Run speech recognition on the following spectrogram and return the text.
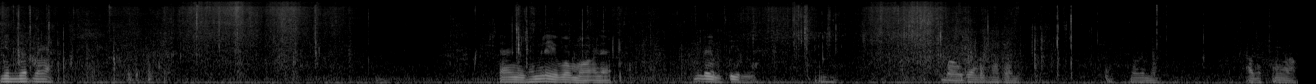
เย็นเยอะไหมอะ ทางนี้ทำเลบ่เหมาะแล้วเริ่มตื่นแล้วเบาแค่ครับผมเบาเลยเอาไปข้างนอก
